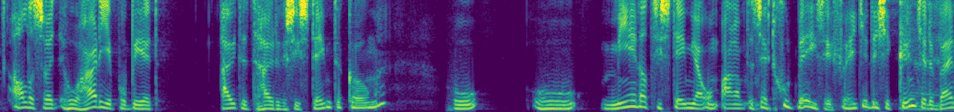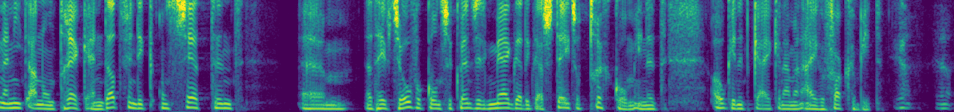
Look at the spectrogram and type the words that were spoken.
alles wat, hoe harder je probeert uit het huidige systeem te komen. Hoe, hoe meer dat systeem jou omarmt en zegt goed bezig. Weet je? Dus je kunt je er bijna niet aan onttrekken. En dat vind ik ontzettend. Ehm, dat heeft zoveel consequenties. Ik merk dat ik daar steeds op terugkom. In het, ook in het kijken naar mijn eigen vakgebied. Ja, ja.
